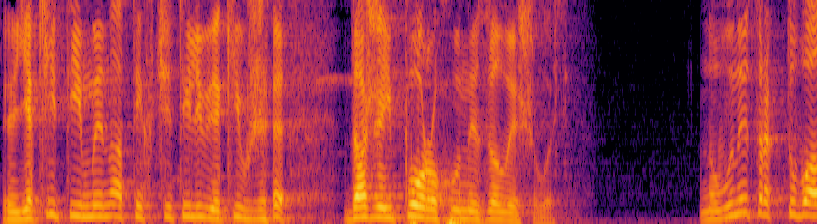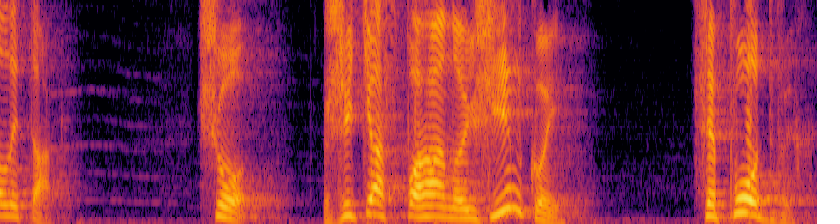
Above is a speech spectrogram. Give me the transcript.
які ті імена тих вчителів, які вже навіть і пороху не залишилось. Ну вони трактували так, що життя з поганою жінкою це подвиг.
